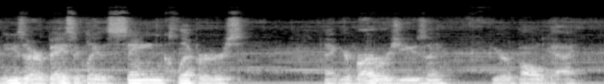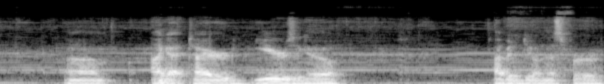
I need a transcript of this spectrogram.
These are basically the same clippers that your barber's using if you're a bald guy. Um, I got tired years ago. I've been doing this for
